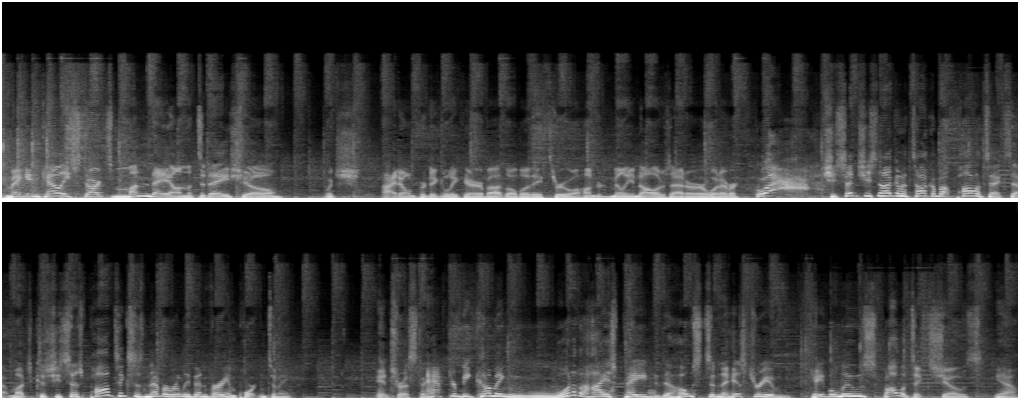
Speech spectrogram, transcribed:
Megyn Kelly starts Monday on the Today Show, which I don't particularly care about, although they threw $100 million at her or whatever. She said she's not going to talk about politics that much because she says politics has never really been very important to me. Interesting. After becoming one of the highest paid hosts in the history of cable news politics shows, Yeah.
